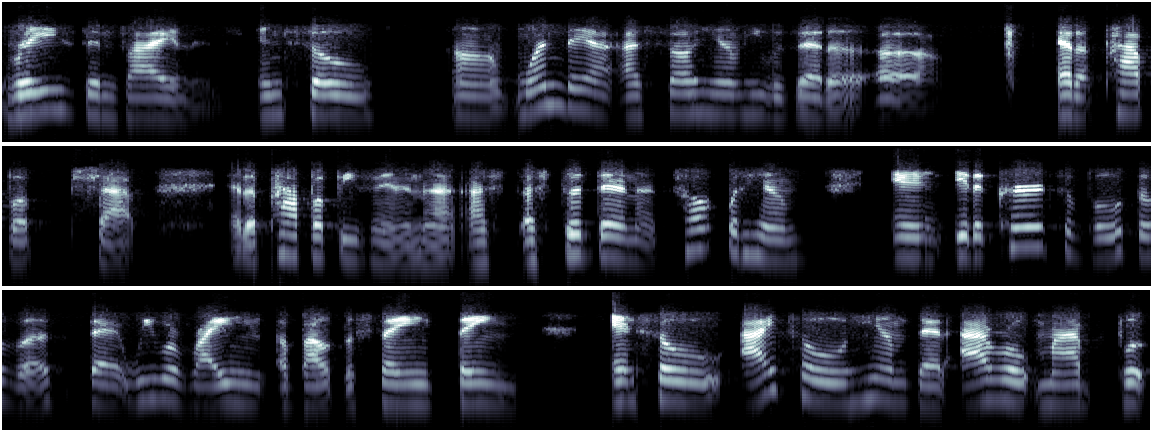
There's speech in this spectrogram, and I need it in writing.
"Raised in Violence," and so um, one day I, I saw him. He was at a uh, at a pop up shop, at a pop up event, and I, I I stood there and I talked with him, and it occurred to both of us that we were writing about the same thing. And so I told him that I wrote my book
